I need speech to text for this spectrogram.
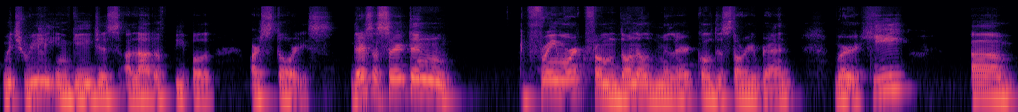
which really engages a lot of people, are stories. There's a certain framework from Donald Miller called the Story Brand, where he um,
